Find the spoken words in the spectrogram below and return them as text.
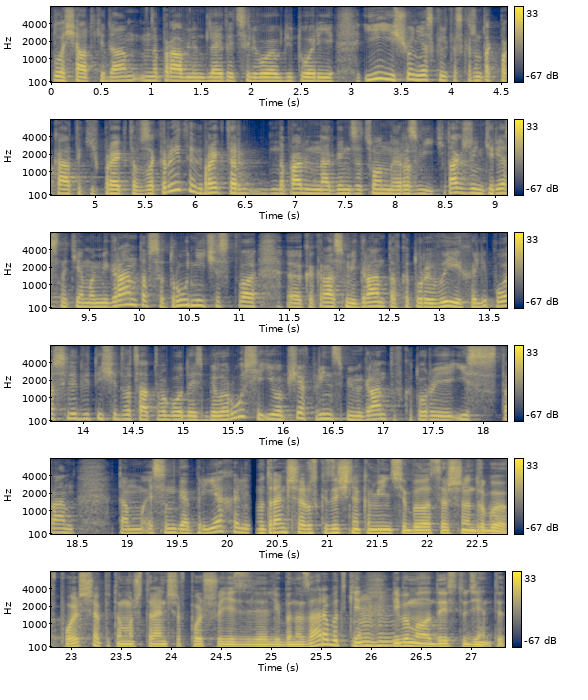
площадки, да, направлен для этой целевой аудитории. И еще несколько, скажем так, пока таких проектов закрытых. Проект направлен на организационное развитие. Также интересна тема мигрантов, сотрудничества, как раз мигрантов, которые выехали после 2020 года из Беларуси, и вообще, в принципе, мигрантов, которые из стран там СНГ приехали. Вот раньше русскоязычное комьюнити было совершенно другое в Польше, потому что раньше в Польшу ездили либо на заработки, либо молодые студенты.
